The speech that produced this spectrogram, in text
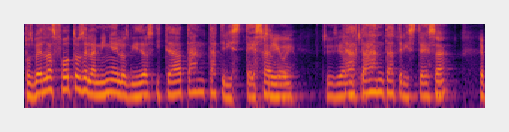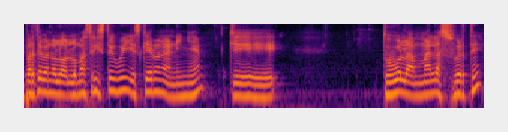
pues ves las fotos de la niña y los videos y te da tanta tristeza, Sí, güey. Sí, sí, te da da mucha- tanta tristeza. Y aparte, bueno, lo, lo más triste, güey, es que era una niña que tuvo la mala suerte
